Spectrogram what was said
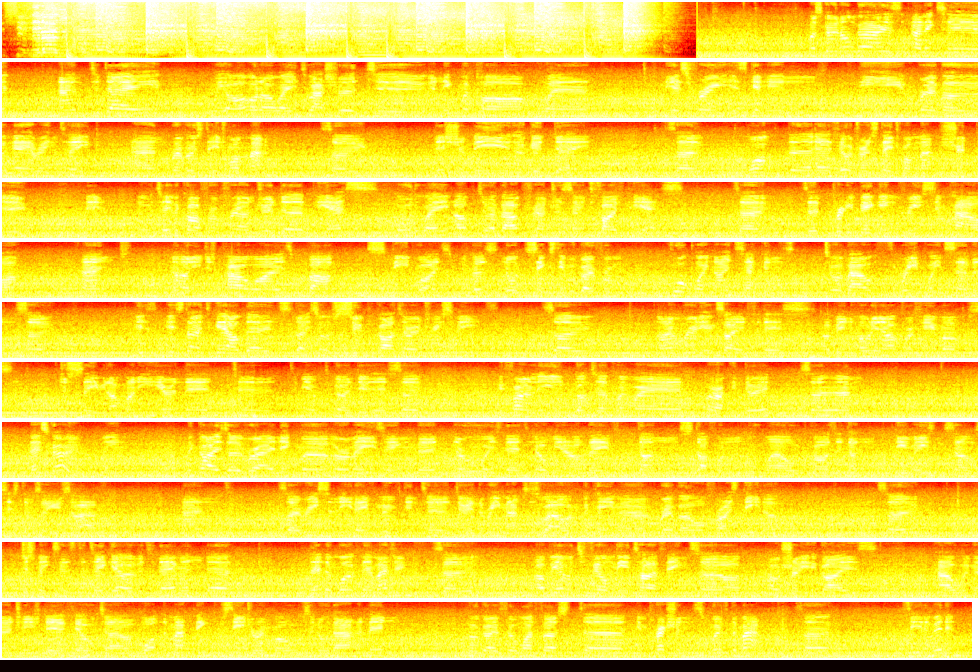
What's going on guys? Alex here and today we are on our way to Ashford to Enigma car where the S3 is getting the Revo air intake and Revo stage 1 map so this should be a good day so what the air filter and stage 1 map should do it, it will take the car from 300 uh, PS all the way up to about 375 PS so it's a pretty big increase in power and not only just power wise but speed wise because 0 to 60 will go from 4.9 seconds to about 3.7 so it's, it's starting to get out there it's like sort of supercar territory speeds. So I'm really excited for this I've been holding out for a few months just saving up money here and there to, to be able to go and do this so we finally got to a point where where I can do it so um, let's go. I mean, the guys over at Enigma are amazing. They're, they're always there to help me out. They've done stuff on all my old cars. They've done the amazing sound systems I used to have. And so recently they've moved into doing the remaps as well and became a Revo authorized dealer. So it just makes sense to take it over to them and uh, let them work their magic. So I'll be able to film the entire thing. So I'll, I'll show you guys how we're going to change the air filter, what the mapping procedure involves and all that, and then we'll go film my first uh, impressions with the map. So, see you in a minute.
